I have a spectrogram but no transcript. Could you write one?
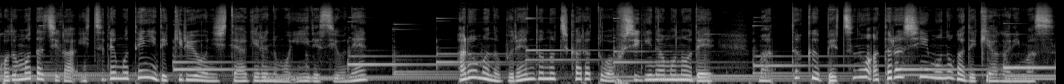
子どもたちがいつでも手にできるようにしてあげるのもいいですよね。アロマのブレンドの力とは不思議なもので全く別の新しいものが出来上がります。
